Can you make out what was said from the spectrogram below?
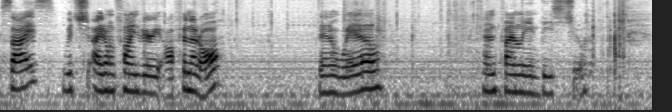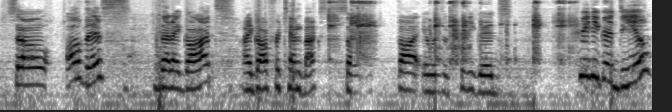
size, which I don't find very often at all. Then a whale. And finally these two. So all this that I got, I got for 10 bucks. So I thought it was a pretty good, pretty good deal.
